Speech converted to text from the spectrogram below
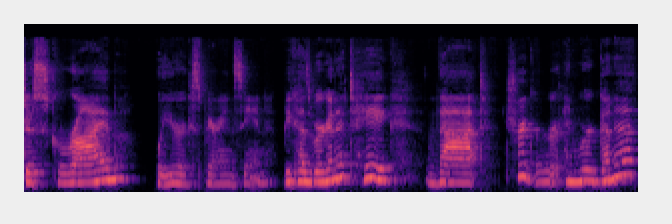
describe what you're experiencing because we're going to take that trigger and we're going to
